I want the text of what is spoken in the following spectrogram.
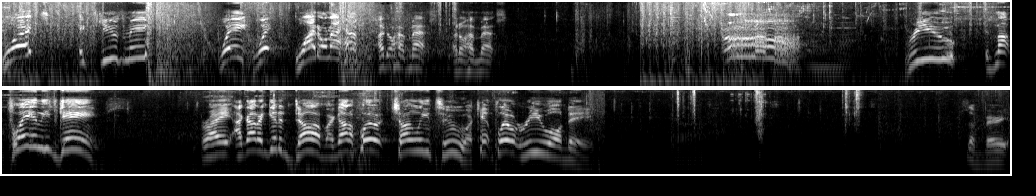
What? Excuse me. Wait, wait. Why don't I have? I don't have mats. I don't have mats. Ugh! Ryu is not playing these games. Right? I gotta get a dub. I gotta play with Chun-Li too. I can't play with Ryu all day. It's a very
